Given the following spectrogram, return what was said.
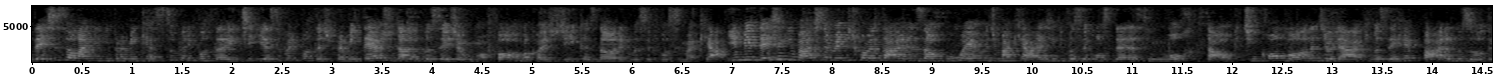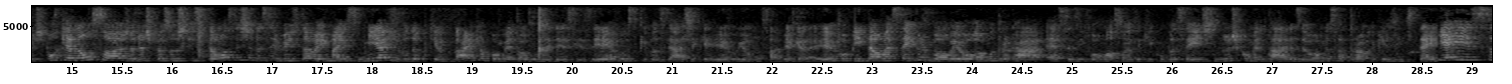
deixa seu like aqui pra mim que é super importante e é super importante pra mim ter ajudado vocês de alguma forma com as dicas na hora que você fosse maquiar. E me deixa aqui embaixo também nos comentários algum erro de maquiagem que você considera assim mortal, que te incomoda de olhar, que você repara nos outros, porque não só ajuda as pessoas que estão assistindo esse vídeo também, mas me ajuda, porque vai que eu cometo algum desses erros que você acha que é erro e eu não sabia que era erro. Então é sempre bom, eu amo trocar essas informações aqui com vocês nos comentários, eu amo essa troca que a gente tem. E é isso,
